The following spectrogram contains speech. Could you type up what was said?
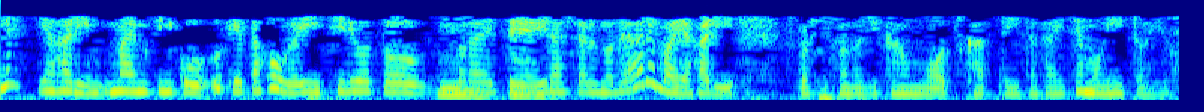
ね、やはり前向きにこう受けた方がいい治療と捉えていらっしゃるのであれば、やはり少しその時間を使っていただいてもいいというこ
